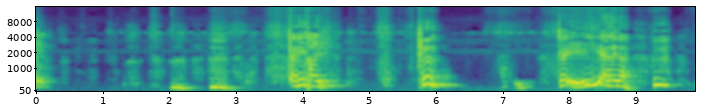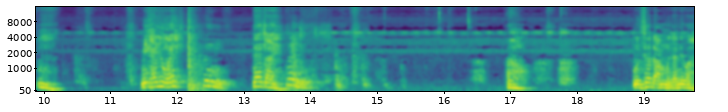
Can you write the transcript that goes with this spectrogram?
เนี่ยอันนี้ใครฮะจะเอ๋เฮียอะไรล่ะฮะอืมมีใครอยู่ไหม ไม่มีแน่ใจ ไม่มีอ้าวมึงเสื้อดำเหมือนกันนี่หว่า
